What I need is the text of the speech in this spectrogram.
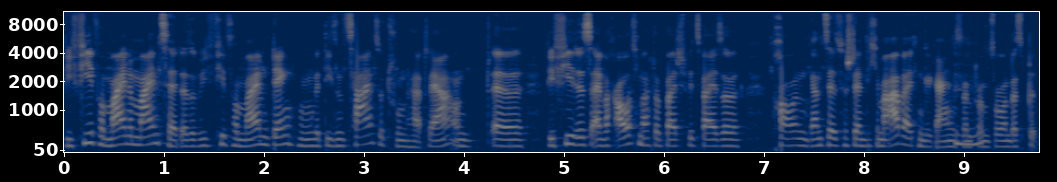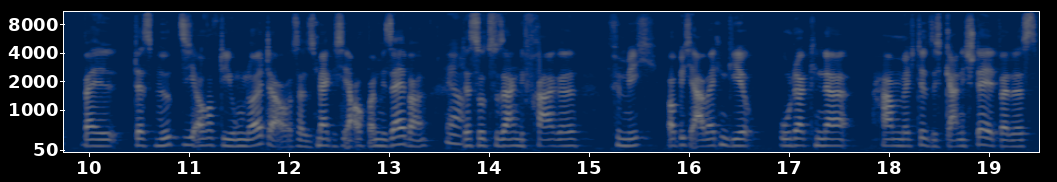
wie viel von meinem Mindset, also wie viel von meinem Denken mit diesen Zahlen zu tun hat, ja, und äh, wie viel das einfach ausmacht, ob beispielsweise Frauen ganz selbstverständlich immer arbeiten gegangen sind mhm. und so. Und das, weil das wirkt sich auch auf die jungen Leute aus. Also das merke ich ja auch bei mir selber. Ja. Dass sozusagen die Frage für mich, ob ich arbeiten gehe oder Kinder haben möchte, sich gar nicht stellt, weil das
